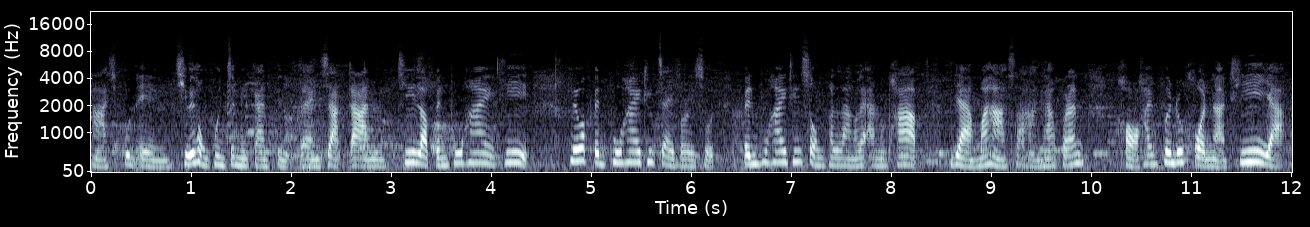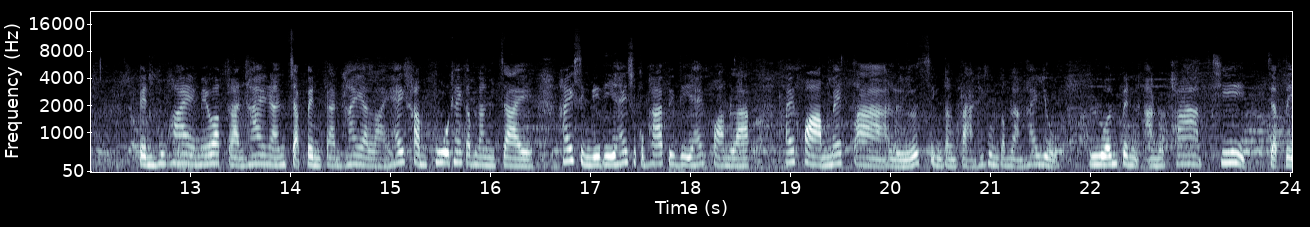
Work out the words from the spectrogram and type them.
หาคุณเอง ชีวิตของคุณจะมีการเปลี่ยนแปลงจากการที่เราเป็นผู้ให้ที่เรียกว่าเป็นผู้ให้ที่ใจบริสุทธิ์ เป็นผู้ให้ที่ทรงพลังและอนุภาพอย่างมหาศาลนะเพราะฉะนั้นขอให้เพื่อนทุกคนนะที่อยาก เป็นผู้ให้ไม่ว่าการให้นั้นจะเป็นการให้อะไร ให้คำพูดให้กำลังใจ ให้สิ่งดีๆ ให้สุขภาพดีๆ ให้ความรัก ให้ความเมตตาหรือสิ่งต่างๆ ที่คุณกำลังให้อยู่ ล้วนเป็นอนุภาพที่จะตี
